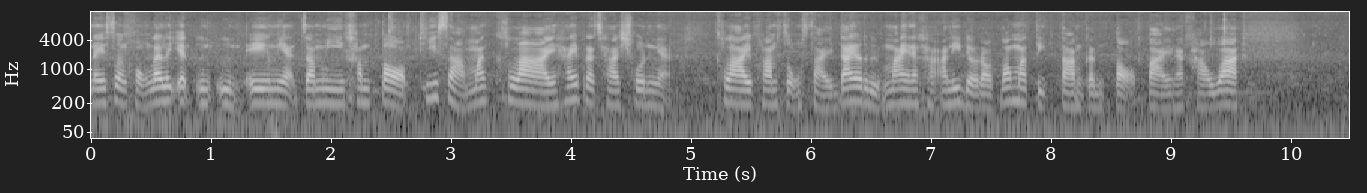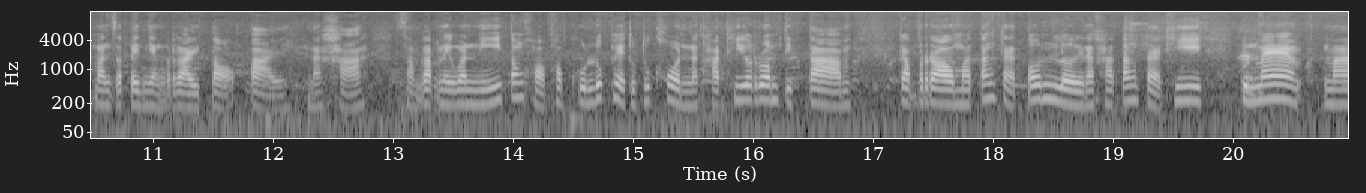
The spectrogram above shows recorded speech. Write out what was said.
ในส่วนของรายละเอียดอื่น ๆ เองเนี่ยจะมีคำตอบที่สามารถคลายให้ประชาชนเนี่ยคลายความสงสัยได้หรือไม่นะคะ อันนี้เดี๋ยวเราต้องมาติดตามกันต่อไปนะคะว่ามันจะเป็นอย่างไรต่อไปนะคะสำหรับในวันนี้ต้องขอขอบคุณลูกเพจทุกๆคนนะคะ ที่ร่วมติดตามกับเรามาตั้งแต่ต้นเลยนะคะ ตั้งแต่ที่คุณแม่มา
